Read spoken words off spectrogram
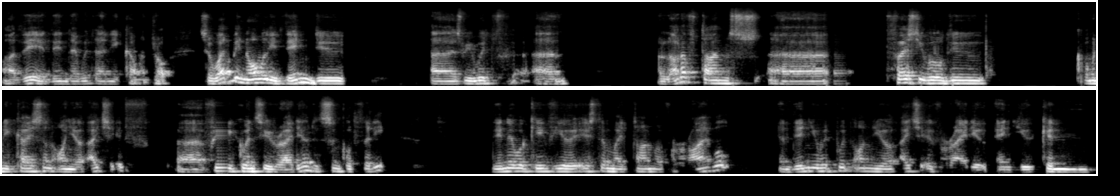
are there, then they would only come and drop. So what we normally then do uh, is we would, um, a lot of times, uh, first you will do communication on your HF uh, frequency radio, the single 30. Then they will give you an estimate time of arrival. And then you would put on your HF radio and you can,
